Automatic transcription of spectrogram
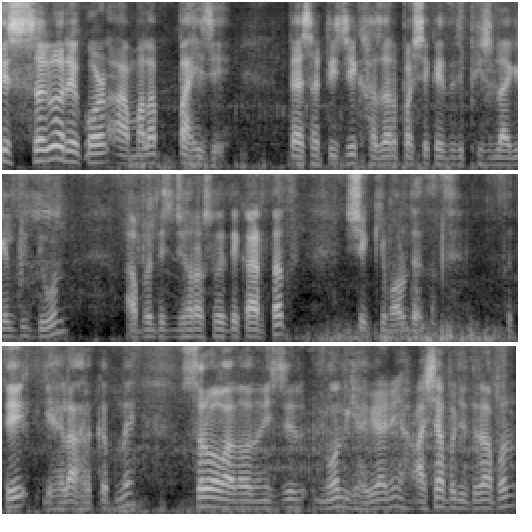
ते सगळं रेकॉर्ड आम्हाला पाहिजे. त्यासाठीची एक हजार पाचशे काहीतरी फीस लागेल ती देऊन आपण त्याची झेरॉक्स वगैरे ते काढतात शिक्के मारून देतात. तर ते घ्यायला हरकत नाही. सर्व बांधवांनी नोंद घ्यावी आणि अशा पद्धतीनं आपण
